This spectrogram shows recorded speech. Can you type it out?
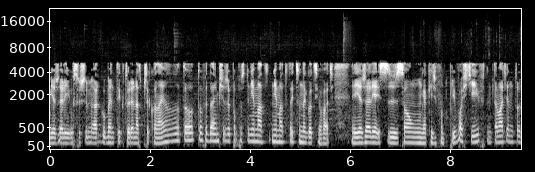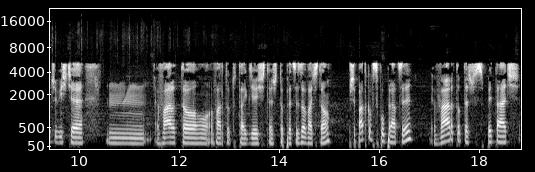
jeżeli usłyszymy argumenty, które nas przekonają, no to, to wydaje mi się, że po prostu nie ma, nie ma tutaj co negocjować. Jeżeli są jakieś wątpliwości w tym temacie, no to oczywiście mm, warto, warto tutaj gdzieś też doprecyzować to. W przypadku współpracy warto też spytać,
